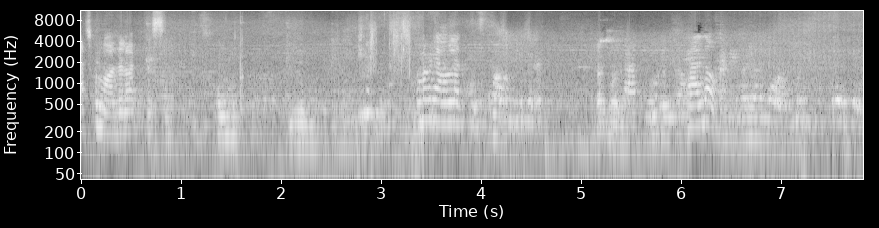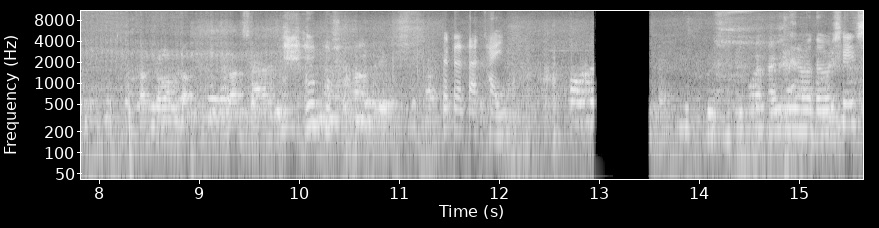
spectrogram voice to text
আজকে মজা লাগতেছে। তোমার কেমন লাগতেছে? ভালো? কেমন খাই। খাওয়া দাওয়া শেষ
